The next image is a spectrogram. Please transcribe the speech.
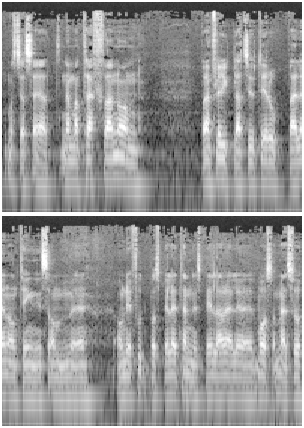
måste jag säga. att När man träffar någon på en flygplats ute i Europa eller någonting som om det är fotbollsspelare, tennisspelare eller vad som helst så,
